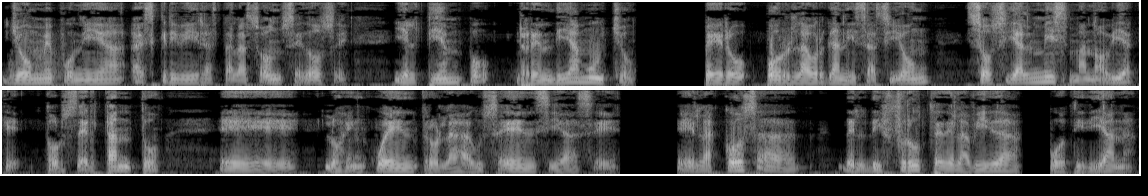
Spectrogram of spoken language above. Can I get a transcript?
yo me ponía a escribir hasta las once, doce, y el tiempo rendía mucho, pero por la organización social misma no había que torcer tanto eh, los encuentros, las ausencias, eh, eh, la cosa del disfrute de la vida cotidiana.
